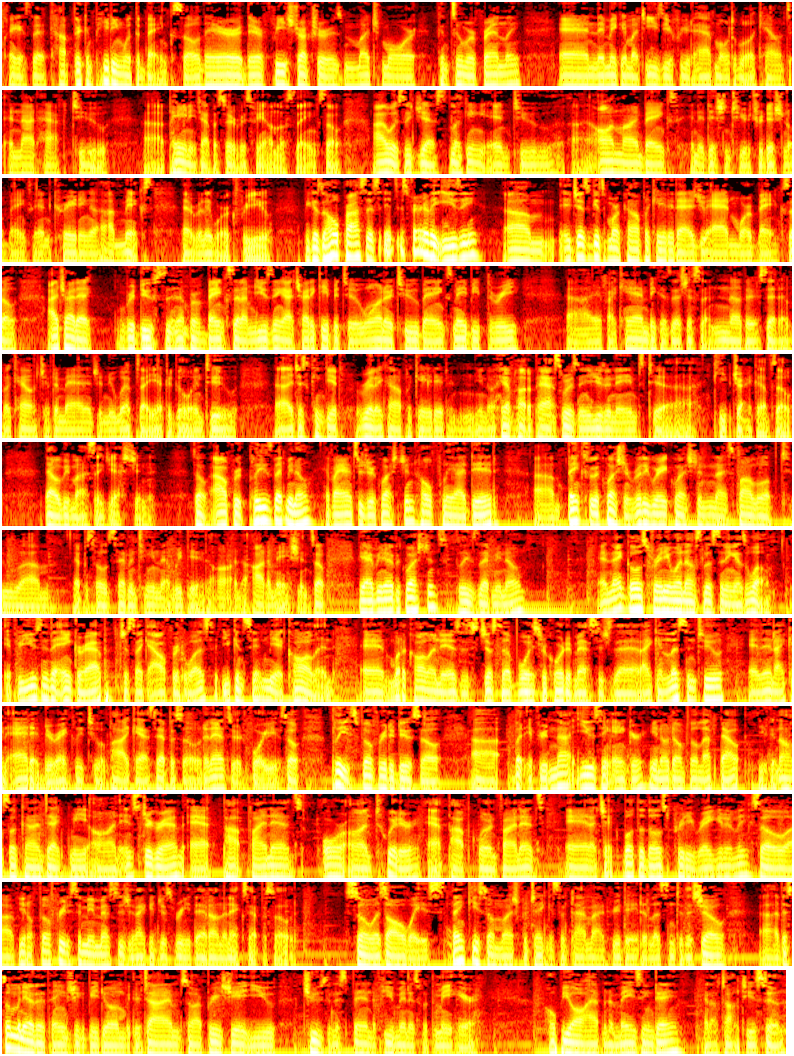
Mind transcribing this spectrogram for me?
I guess they're, they're competing with the banks, so their their fee structure is much more consumer friendly, and they make it much easier for you to have multiple accounts and not have to uh, pay any type of service fee on those things. So I would suggest looking into uh, online banks in addition to your traditional banks and creating a, a mix that really work for you because the whole process it's fairly easy. Um, it just gets more complicated as you add more banks. So I try to reduce the number of banks that I'm using. I try to keep it to one or two banks, maybe three. Uh, if I can, because that's just another set of accounts you have to manage, a new website you have to go into. Uh, it just can get really complicated and, you know, have a lot of passwords and usernames to, uh, keep track of. So that would be my suggestion. So Alfred, please let me know if I answered your question. Hopefully I did. Um, thanks for the question. Really great question. Nice follow up to um, episode 17 that we did on automation. So if you have any other questions, please let me know. And that goes for anyone else listening as well. If you're using the Anchor app, just like Alfred was, you can send me a call in. And what a call in is, is just a voice recorded message that I can listen to and then I can add it directly to a podcast episode and answer it for you. So please feel free to do so. Uh, but if you're not using Anchor, you know, don't feel left out. You can also contact me on Instagram at Pop Finance or on Twitter at Popcorn Finance. And I check both of those pretty regularly. So, uh, you know, feel free to send me a message and I can just read that on the next episode. So as always, thank you so much for taking some time out of your day to listen to the show. Uh, there's so many other things you could be doing with your time, so I appreciate you choosing to spend a few minutes with me here. Hope you all have an amazing day, and I'll talk to you soon.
